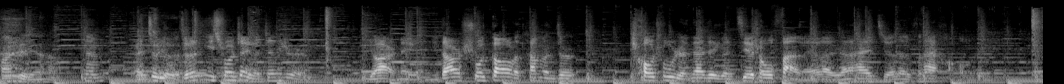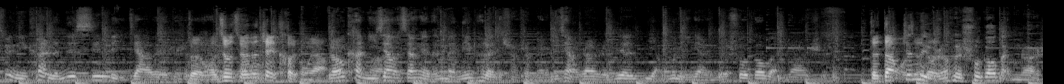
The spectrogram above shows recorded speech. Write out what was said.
花式银行。但哎，就是我觉得一说这个真是有点那个，你到时候说高了，他们就是超出人家这个接收范围了，人还觉得不太好。就你看人家心理价位是什么对，我就觉得这特重要。然后看你想想给他 manipulate 成什么样，你想让人家仰慕你一点，你就说高百分之二十。对，但我真的有人会说高百分之二十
